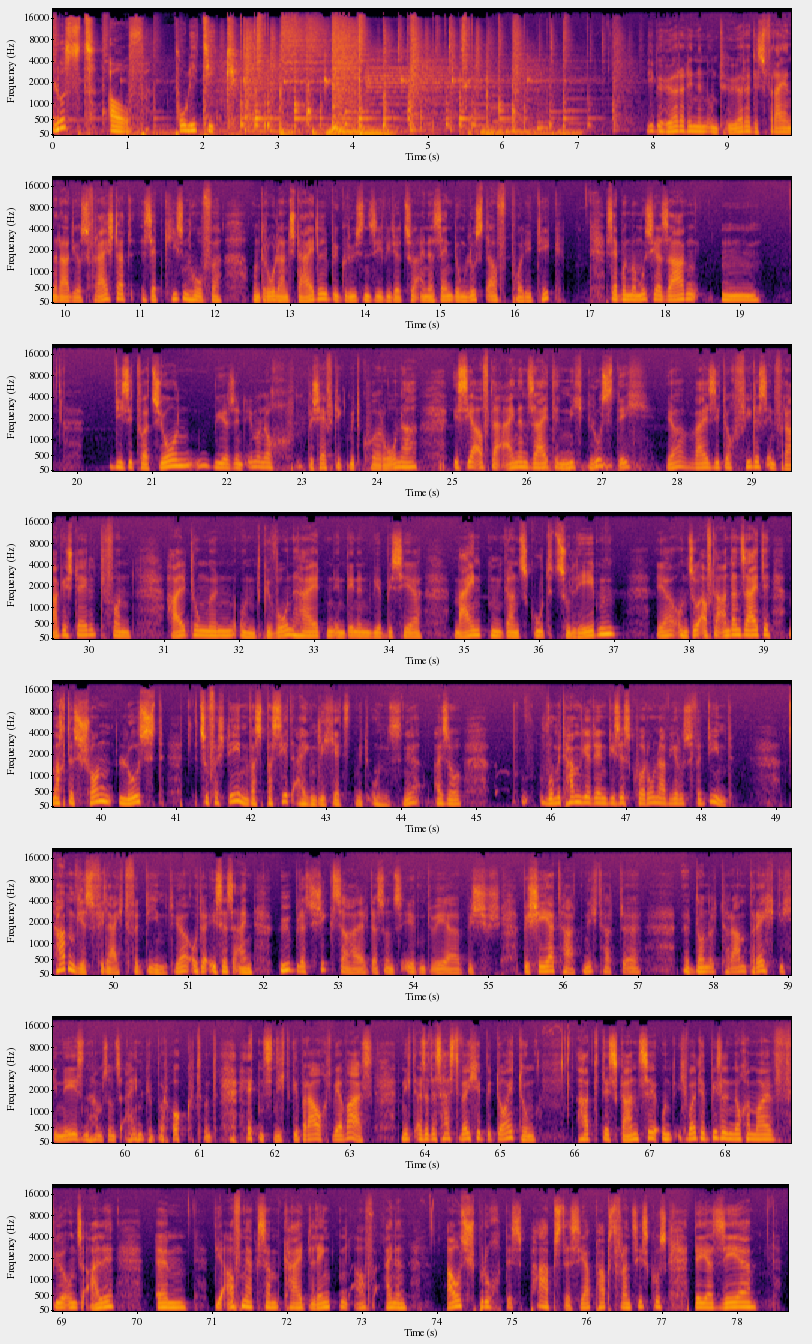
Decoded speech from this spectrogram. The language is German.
Lust auf Politik. Liebe Hörerinnen und Hörer des Freien Radios Freistadt, Sepp Kiesenhofer und Roland Steidl begrüßen Sie wieder zu einer Sendung Lust auf Politik. Sepp, und man muss ja sagen, mm, die Situation, wir sind immer noch beschäftigt mit Corona, ist ja auf der einen Seite nicht lustig, ja, weil sie doch vieles in Frage stellt von Haltungen und Gewohnheiten, in denen wir bisher meinten, ganz gut zu leben. Ja, und so auf der anderen Seite macht es schon Lust zu verstehen, was passiert eigentlich jetzt mit uns. Ne? Also, womit haben wir denn dieses Coronavirus verdient? Haben wir es vielleicht verdient, ja? Oder ist es ein übles Schicksal, das uns irgendwer beschert hat? Nicht hat äh, Donald Trump recht, die Chinesen haben es uns eingebrockt und hätten es nicht gebraucht. Wer war es? Also das heißt, welche Bedeutung hat das Ganze? Und ich wollte ein bisschen noch einmal für uns alle ähm, die Aufmerksamkeit lenken auf einen Ausspruch des Papstes, ja, Papst Franziskus, der ja sehr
